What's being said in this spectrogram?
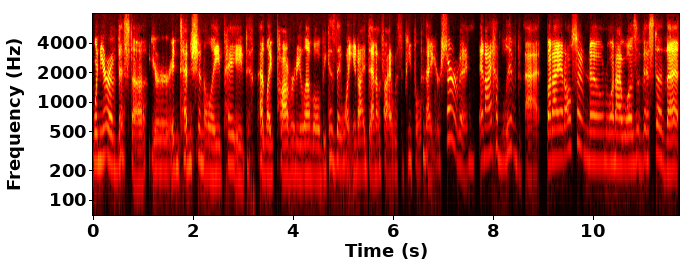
when you're a Vista, you're intentionally paid at like poverty level because they want you to identify with the people that you're serving. And I had lived that. But I had also known when I was a Vista that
